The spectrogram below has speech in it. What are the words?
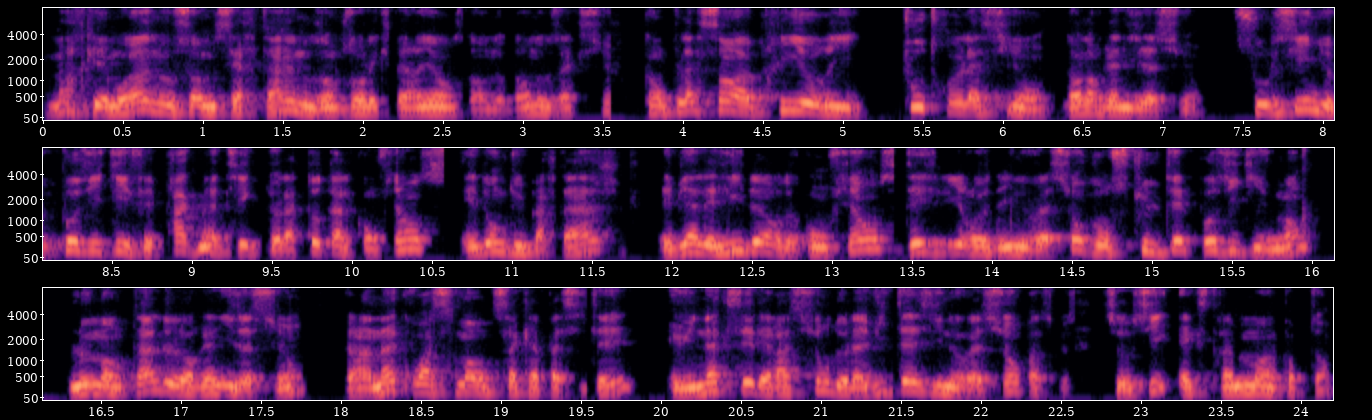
Marc et moi, nous sommes certains, nous en faisons l'expérience dans nos actions, qu'en plaçant a priori toute relation dans l'organisation sous le signe positif et pragmatique de la totale confiance et donc du partage, eh bien les leaders de confiance, désireux d'innovation, vont sculpter positivement le mental de l'organisation vers un accroissement de sa capacité et une accélération de la vitesse d'innovation parce que c'est aussi extrêmement important.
